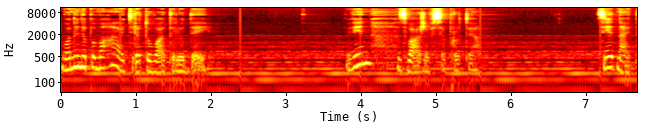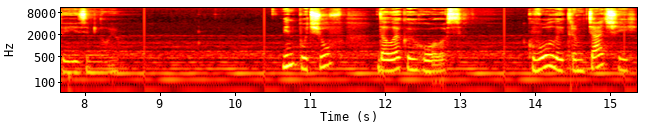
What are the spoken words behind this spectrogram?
Вони допомагають рятувати людей. Він зважився про те. З'єднайте її зі мною. Він почув далекий голос, кволий, тремтячий,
